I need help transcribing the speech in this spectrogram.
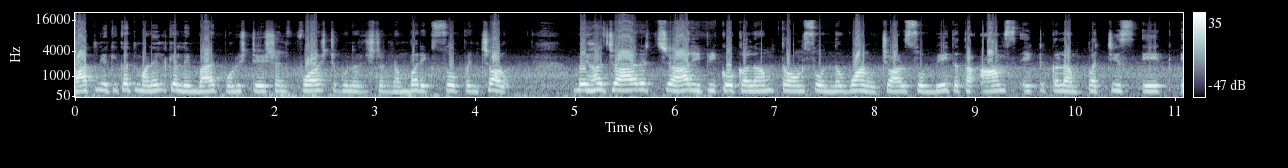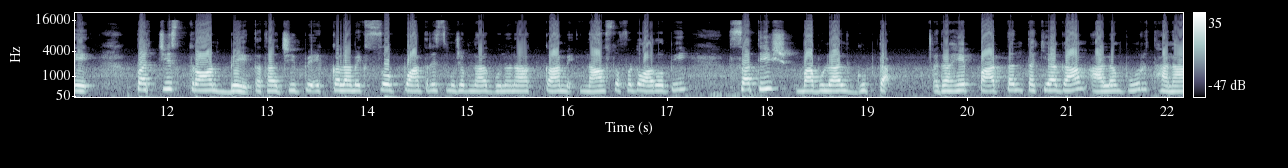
બાતમી હકીકત મળેલ કે લિંબાયત પોલીસ સ્ટેશન ફર્સ્ટ ગુનો રજિસ્ટર નંબર એકસો પંચાણું બે હજાર ચાર ઇપિકો કલમ ત્રણસો નવ્વાણું ચારસો બે તથા આર્મ્સ એક્ટ કલમ પચીસ એક એ પચીસ ત્રણ બે તથા જીપી એક કલમ એકસો પાંત્રીસ મુજબના ગુનાના કામે નાસ્તો ફરતો આરોપી સતીશ બાબુલાલ ગુપ્તા રહે પાતન તકિયા ગામ આલમપુર થાના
